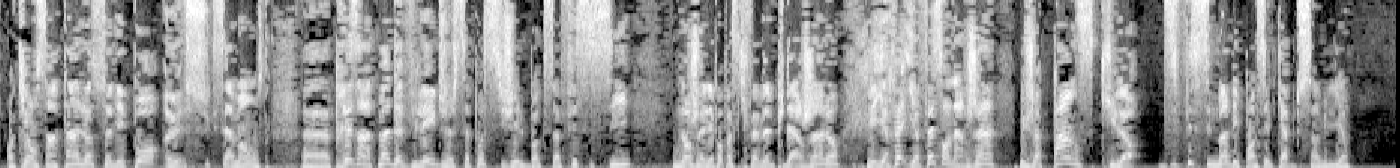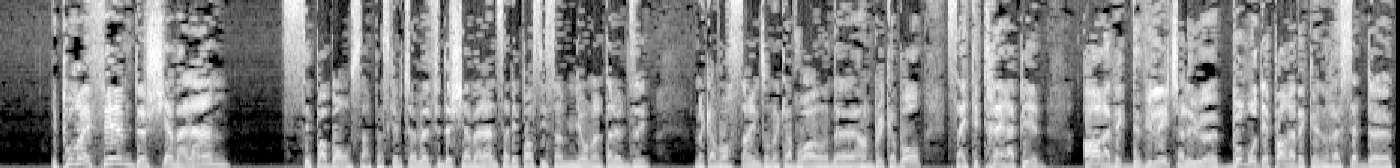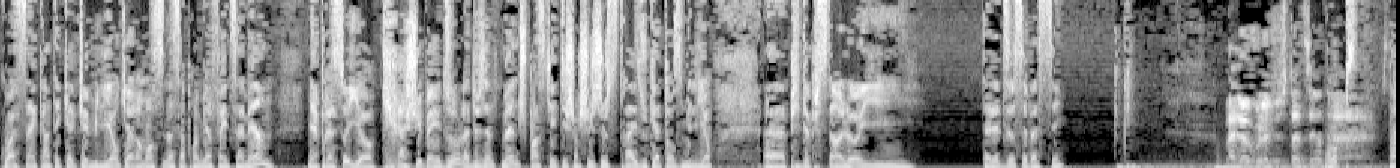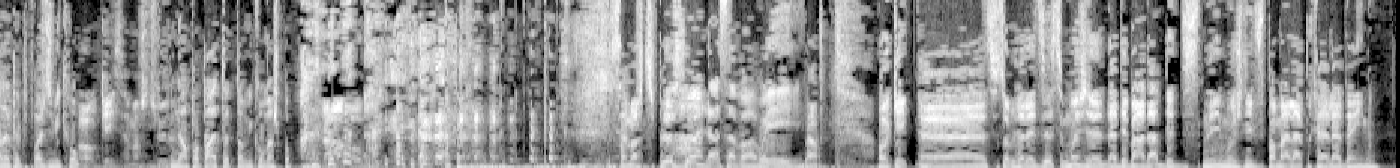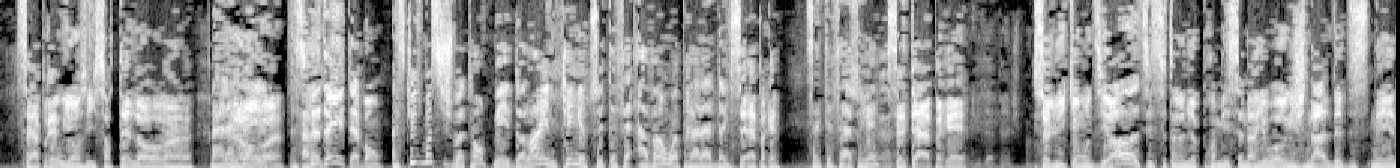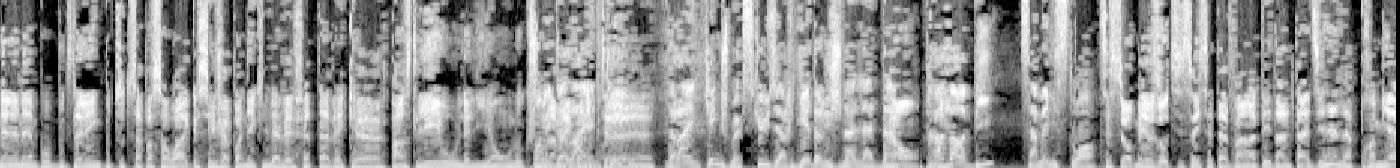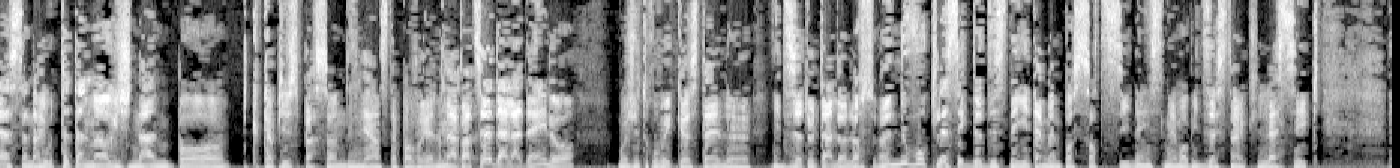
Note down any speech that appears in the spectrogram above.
OK, on s'entend, là, ce n'est pas un succès monstre. Euh, présentement, The Village, je ne sais pas si j'ai le box-office ici. Non, je ne l'ai pas parce qu'il fait même plus d'argent, là. Mais il a, fait, son argent, mais je pense qu'il a difficilement dépassé le cap du 100 millions. Et pour un film de Shyamalan, c'est pas bon, ça. Parce qu'habituellement, un film de Shyamalan, ça dépasse les 100 millions, on a le temps de le dire. On n'a qu'à voir Saints, on n'a qu'à voir euh, Unbreakable. Ça a été très rapide. Or, avec The Village, elle a eu un boom au départ avec une recette de quoi 50 et quelques millions qu'il a ramassé dans sa première fin de semaine. Mais après ça, il a craché bien dur. La deuxième semaine, je pense qu'il a été chercher juste 13 ou 14 millions. Euh, puis depuis ce temps-là, il... T'allais dire, Sébastien? Ben là, je voulais juste te dire. euh, Oups. Parle un peu plus proche du micro. ah, ok, ça marche-tu? Non, pas pas tout, ton micro marche pas. Ah, oh. ça marche-tu plus, là? ah, là, ça va, oui. Bon. OK. Euh, c'est ça que j'allais dire. C'est moi, j'ai- la débandade de Disney, moi, je l'ai vu pas mal après Aladdin. C'est après où ils, ont- ils sortaient leur... euh, Ben, Aladdin, leur, euh, que- Aladdin était bon. Excuse-moi si je me trompe, mais The Lion King, as-tu été fait avant ou après Aladdin? C'est après. Ça a été fait après? C'était après. Celui qui ont dit, ah, c'est, le premier scénario original de Disney, nanana, pour au bout de la ligne, pour tout s'apercevoir que c'est les Japonais qui l'avaient fait avec, euh, je pense, Léo, le lion, là, quelque chose de The Lion King, euh, The Lion King, je m'excuse, il n'y a rien d'original là-dedans. Non. Prends Bambi, c'est la même histoire. C'est ça. Mais eux autres, c'est ça, ils s'étaient vantés dans le temps. Ils disaient, Ah, la première scénario totalement original, pas copié sur personne. Mm. C'était pas vrai. là. Mais à partir d'Aladin, là, moi, j'ai trouvé que c'était le. Il disait tout le temps, là, un nouveau classique de Disney, il était même pas sorti dans les cinémas, puis il disait que c'était un classique.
